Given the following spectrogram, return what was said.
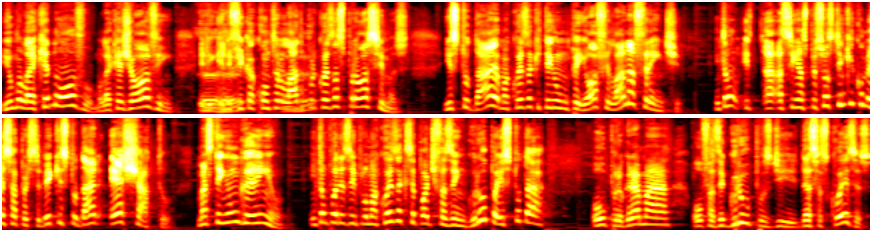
E o moleque é novo, o moleque é jovem, ele, Aham, ele fica controlado aham. por coisas próximas. Estudar é uma coisa que tem um payoff lá na frente. Então, assim, as pessoas têm que começar a perceber que estudar é chato, mas tem um ganho. Então, por exemplo, uma coisa que você pode fazer em grupo é estudar. Ou programar, ou fazer grupos de, dessas coisas.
